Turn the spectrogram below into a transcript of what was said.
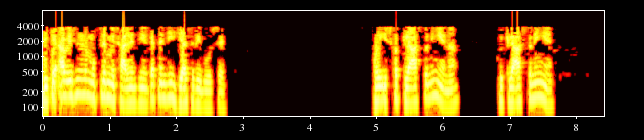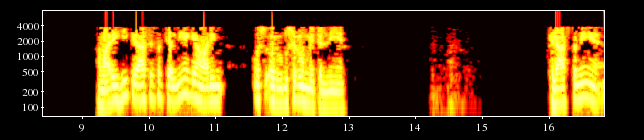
ٹھیک ہے؟ اب اس میں مختلف مثالیں تھیں کہتے ہیں جی یس ریبو سے کوئی اس وقت کلاس تو نہیں ہے نا؟ کوئی کلاس تو نہیں ہے؟ ہماری ہی کلاس اس وقت چلنی ہے کہ ہماری اس دوسرے روم میں چلنی ہے؟ کلاس تو نہیں ہے۔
